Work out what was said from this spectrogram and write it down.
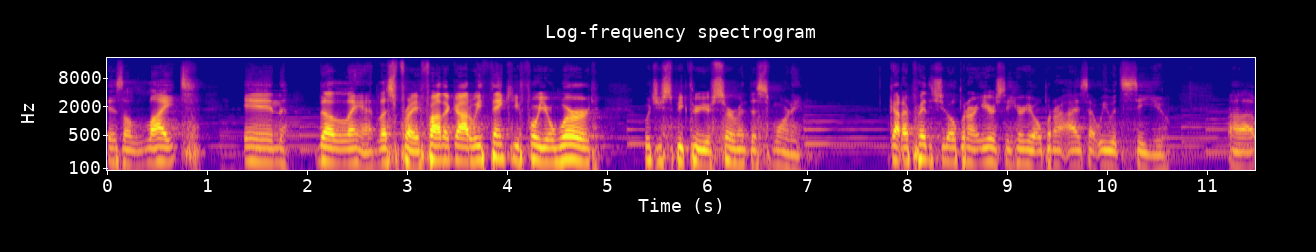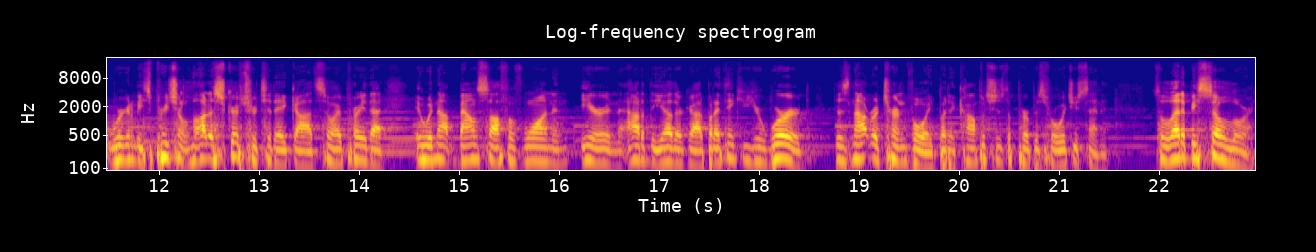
is a light in the land. Let's pray. Father God, we thank you for your word. Would you speak through your servant this morning? God, I pray that you'd open our ears to hear you, open our eyes that we would see you. Uh, we're going to be preaching a lot of scripture today, God. So I pray that it would not bounce off of one ear and out of the other, God. But I thank you, your word does not return void, but accomplishes the purpose for which you sent it. So let it be so, Lord.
